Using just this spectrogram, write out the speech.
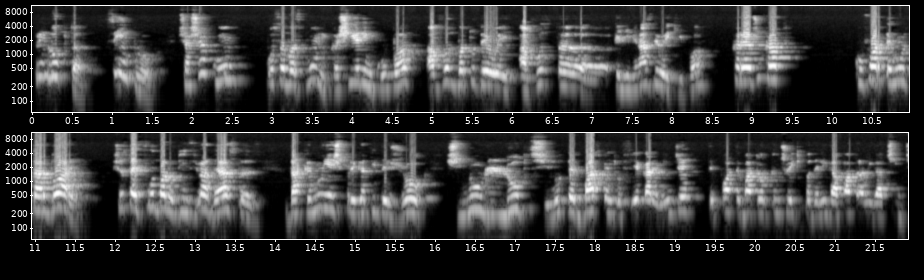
prin luptă, simplu. Și așa cum pot să vă spun că și ieri în cupă am fost bătut de o, am fost uh, eliminați de o echipă care a jucat cu foarte multă ardoare. Și ăsta e fotbalul din ziua de astăzi. Dacă nu ești pregătit de joc și nu lupți și nu te bați pentru fiecare minge, te poate bate oricând și o echipă de Liga 4 Liga 5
